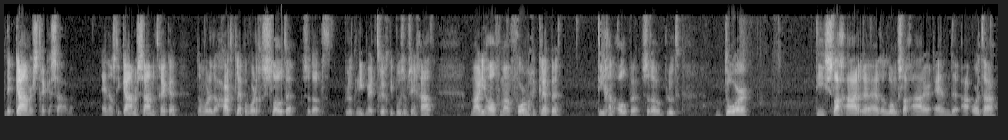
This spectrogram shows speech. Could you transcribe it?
De kamers trekken samen. En als die kamers samentrekken, dan worden de hartkleppen worden gesloten, zodat bloed niet meer terug die boezems in gaat. Maar die halve maanvormige kleppen, die gaan open, zodat het bloed door die slagaderen, de longslagader en de aorta,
